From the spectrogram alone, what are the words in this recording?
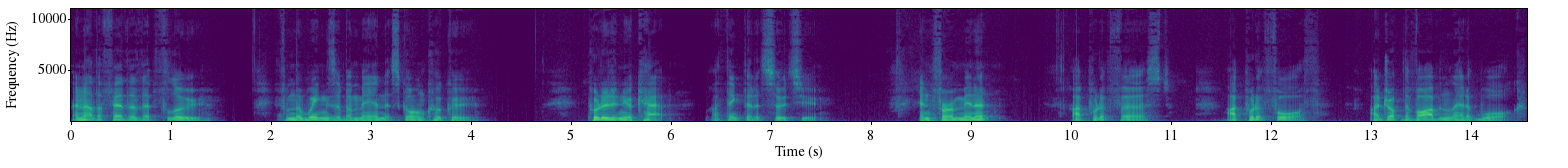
Another feather that flew from the wings of a man that's gone cuckoo. Put it in your cap. I think that it suits you. And for a minute, I put it first. I put it forth. I drop the vibe and let it walk.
